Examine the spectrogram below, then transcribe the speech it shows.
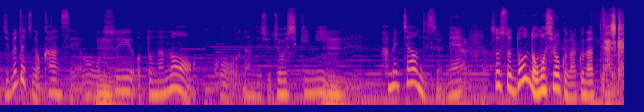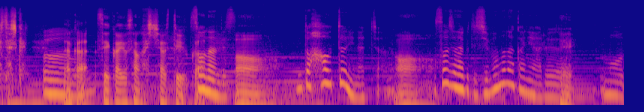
自分たちの感性をうんそういう大人のこうなんでしょう常識うにんはめちゃうんですよね。そうするとどんどん面白くなくなって確かに確かに、うん、なんか正解を探しちゃうというか。そうなんです。あ本当ハウトゥーになっちゃうそうじゃなくて自分の中にある、えも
